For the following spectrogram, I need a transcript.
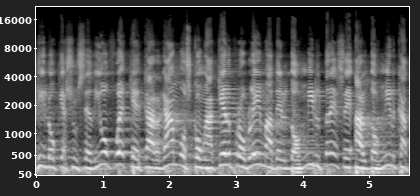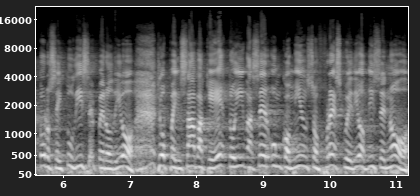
y lo que sucedió fue que cargamos con aquel problema del 2013 al 2014 y tú dices, pero Dios, yo pensé pensaba que esto iba a ser un comienzo fresco y Dios dice, no,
